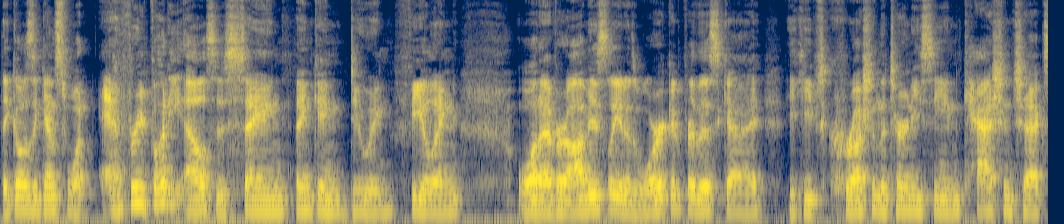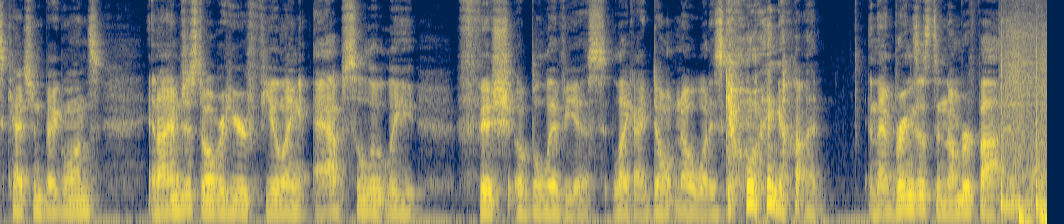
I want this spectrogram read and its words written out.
that goes against what everybody else is saying, thinking, doing, feeling, whatever. Obviously, it is working for this guy. He keeps crushing the tourney scene, cashing checks, catching big ones. And I am just over here feeling absolutely fish oblivious, like I don't know what is going on. And that brings us to number five.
